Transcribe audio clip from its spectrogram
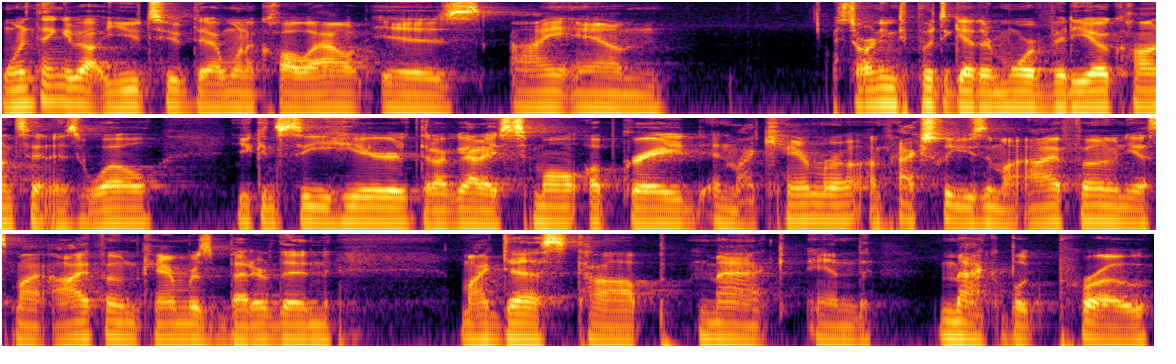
One thing about YouTube that I want to call out is I am starting to put together more video content as well. You can see here that I've got a small upgrade in my camera. I'm actually using my iPhone. Yes, my iPhone camera is better than my desktop Mac and MacBook Pro.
